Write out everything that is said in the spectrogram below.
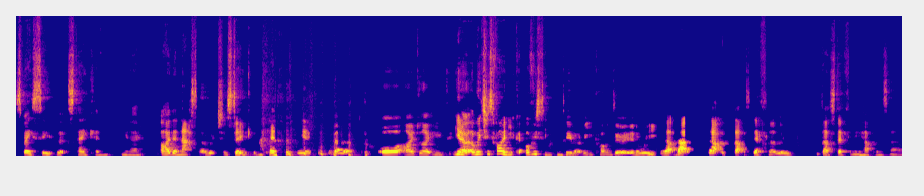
spacesuit that's taken, you know, either NASA, which has taken 10 years to develop, or I'd like you to, you know, which is fine. You can, obviously you can do that, but you can't do it in a week. That, that, that, that's definitely, that's definitely happens now.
